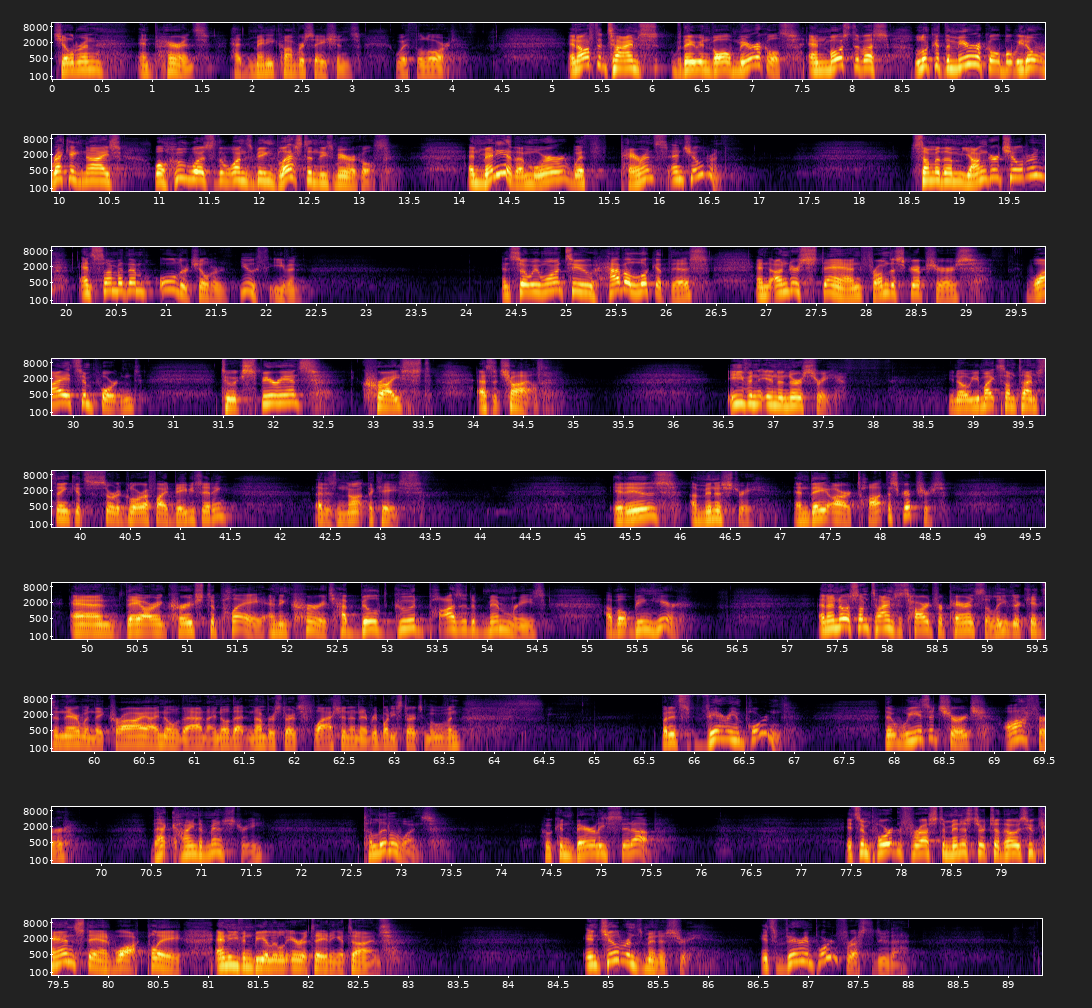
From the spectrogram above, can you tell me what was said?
Children and parents had many conversations with the Lord. And oftentimes they involve miracles. And most of us look at the miracle, but we don't recognize, well, who was the ones being blessed in these miracles? And many of them were with parents and children. Some of them younger children, and some of them older children, youth even. And so we want to have a look at this and understand from the scriptures why it's important to experience Christ as a child, even in the nursery. You know, you might sometimes think it's sort of glorified babysitting. That is not the case. It is a ministry, and they are taught the scriptures. And they are encouraged to play and encourage, have built good, positive memories about being here. And I know sometimes it's hard for parents to leave their kids in there when they cry. I know that. And I know that number starts flashing and everybody starts moving. But it's very important that we as a church offer that kind of ministry to little ones who can barely sit up. It's important for us to minister to those who can stand, walk, play, and even be a little irritating at times. In children's ministry, it's very important for us to do that.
